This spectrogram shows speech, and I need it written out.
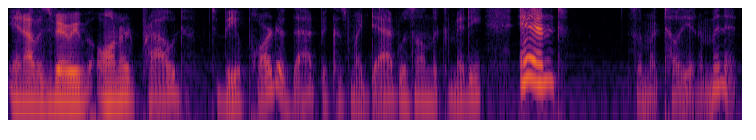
And I was very honored, proud to be a part of that because my dad was on the committee. And, as I'm going to tell you in a minute,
